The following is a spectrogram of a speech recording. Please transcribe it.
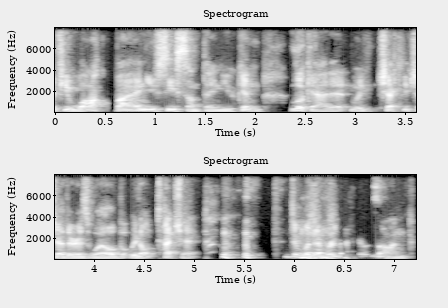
If you walk by and you see something you can look at it. We've checked each other as well but we don't touch it. Whenever that goes on.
